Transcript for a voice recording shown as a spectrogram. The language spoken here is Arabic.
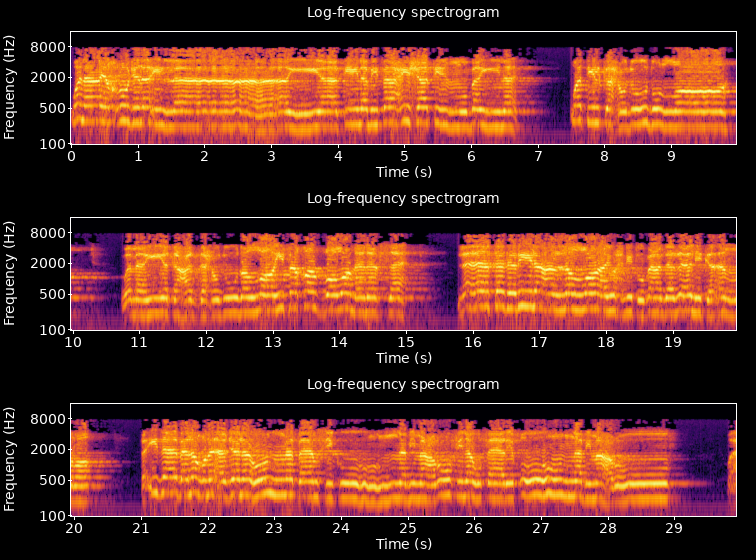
ولا يخرجن إلا أن يأتين بفاحشة مبينة. وتلك حدود الله. ومن يتعد حدود الله فقد ظلم نفسه. لا تدري لعل الله يحدث بعد ذلك أمرا. فإذا بلغن أجلهن فامسكوهن بمعروف أو فارقوهن بمعروف.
